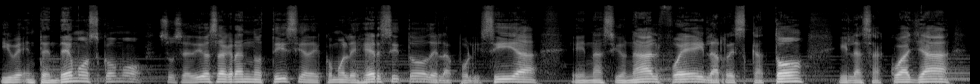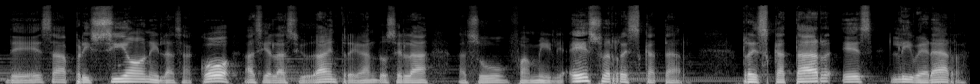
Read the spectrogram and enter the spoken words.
y entendemos cómo sucedió esa gran noticia de cómo el ejército de la policía eh, nacional fue y la rescató y la sacó allá de esa prisión y la sacó hacia la ciudad entregándosela a su familia. Eso es rescatar. Rescatar es liberar.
